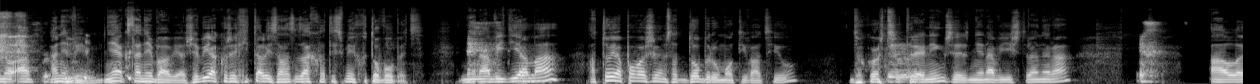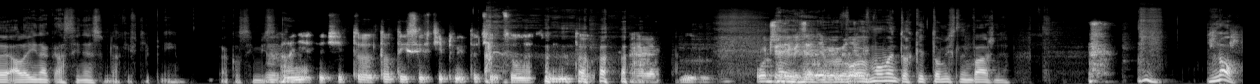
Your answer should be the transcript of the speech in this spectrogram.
No a, a neviem, nejak sa nebavia. Že by akože chytali za, záchvaty smiechu, to vôbec. Nenavidia ma a to ja považujem za dobrú motiváciu, dokončiť mm. tréning, že nenavidíš trénera. Ale, ale inak asi nie som taký vtipný, ako si myslím. Ale nie, to, to, to ty si vtipný, to ti odsúhlasujem. To... Určite hey, hey, v, v momentoch, keď to myslím vážne. No,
